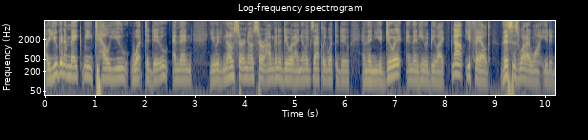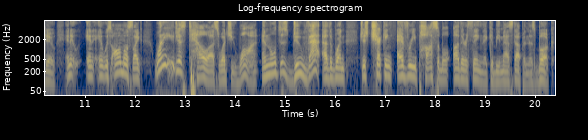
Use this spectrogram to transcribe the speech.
are you going to make me tell you what to do? And then you would, no, sir, no, sir, I'm going to do it. I know exactly what to do. And then you do it. And then he would be like, no, you failed. This is what I want you to do. And it, and it was almost like, why don't you just tell us what you want and we'll just do that other than just checking every possible other thing that could be messed up in this book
